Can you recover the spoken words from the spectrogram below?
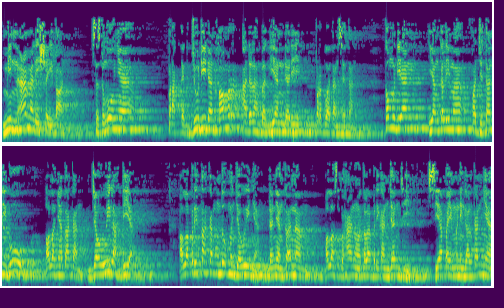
Min amali syaitan. Sesungguhnya praktek judi dan khamr adalah bagian dari perbuatan setan. Kemudian yang kelima, fajtanibu. Allah nyatakan, jauhilah dia. Allah perintahkan untuk menjauhinya dan yang keenam, Allah Subhanahu wa taala berikan janji, siapa yang meninggalkannya,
